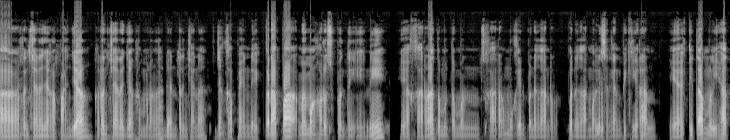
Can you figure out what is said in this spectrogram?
uh, rencana jangka panjang, rencana jangka menengah dan rencana jangka pendek. Kenapa memang harus penting ini? Ya karena teman-teman sekarang mungkin pendengar pendengar melisankan pikiran, ya kita melihat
